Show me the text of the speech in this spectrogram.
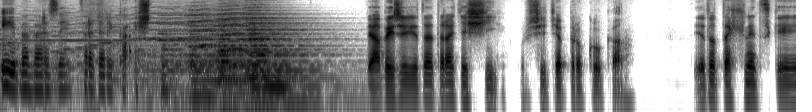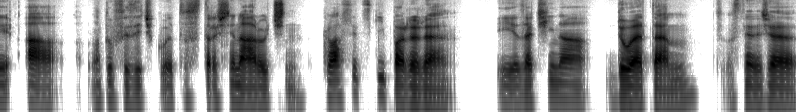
i ve verzi Frederika Eštna. Já bych řekl, že to je teda těžší určitě pro kluka. Je to technicky a na tu fyzičku je to strašně náročný. Klasický padede je začíná duetem, vlastně, že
